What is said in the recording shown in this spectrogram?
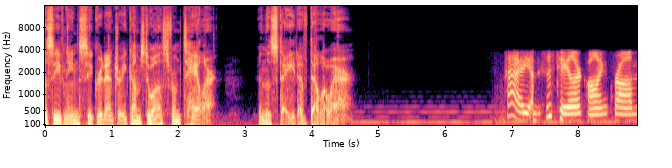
This evening's secret entry comes to us from Taylor in the state of Delaware. Hi, this is Taylor calling from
